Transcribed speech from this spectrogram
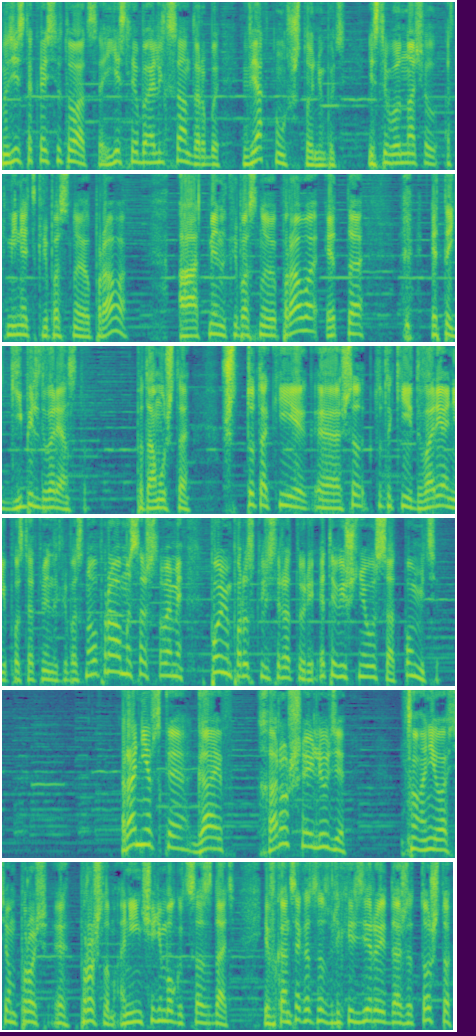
Но здесь такая ситуация. Если бы Александр бы вякнул что-нибудь, если бы он начал отменять крепостное право, а отмена крепостное права это, это гибель дворянства. Потому что что такие, э, что, кто такие дворяне после отмены крепостного права, мы, Саша, с вами помним по русской литературе. Это Вишневый сад, помните? Раневская, Гаев, хорошие люди, но они во всем прош, э, прошлом, они ничего не могут создать. И в конце концов ликвидируют даже то, что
